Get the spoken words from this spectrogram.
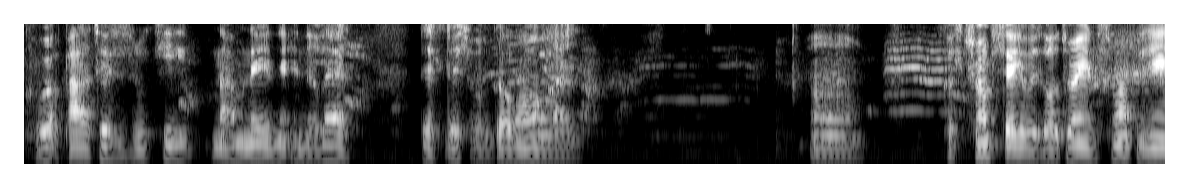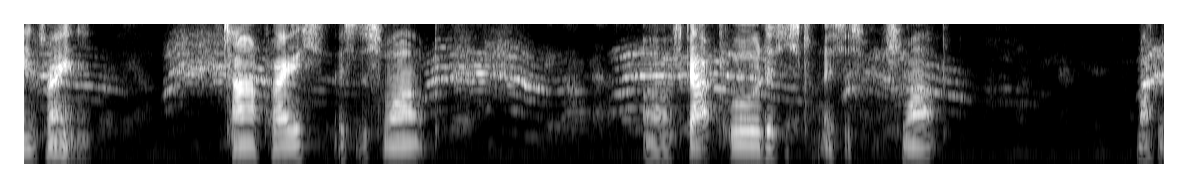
corrupt politicians we keep nominating in the left, this this will go on like um because Trump said he was gonna drain the swamp and he ain't draining. Tom Price, is the swamp. Uh, Scott Pruitt, this is this is swamp. Michael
